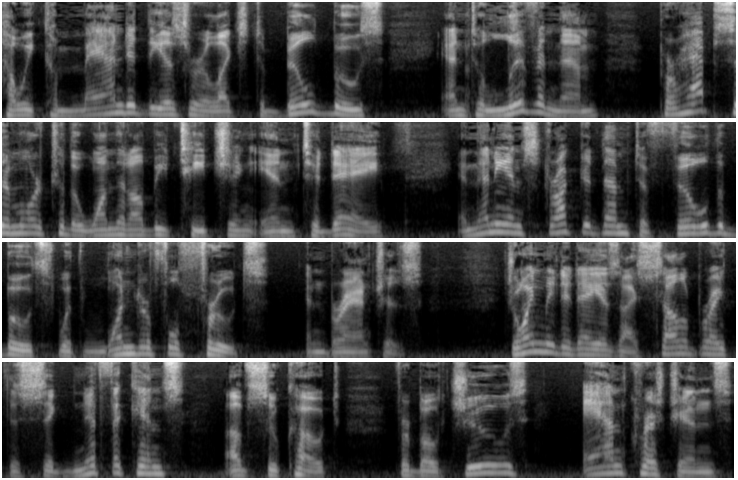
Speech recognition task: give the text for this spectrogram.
how He commanded the Israelites to build booths and to live in them, perhaps similar to the one that I'll be teaching in today. And then He instructed them to fill the booths with wonderful fruits and branches. Join me today as I celebrate the significance of Sukkot for both Jews and Christians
